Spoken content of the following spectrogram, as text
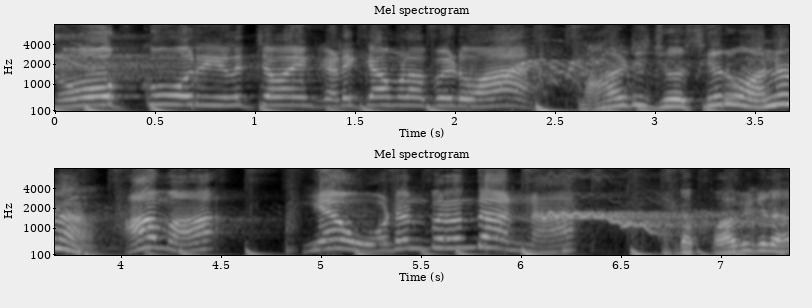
நோக்கும் ஒரு இளிச்சவாயம் கிடைக்காமலா போயிடுவான். நாடி ஜோசியரும் அண்ணனா? ஆமா என் உடன் பிறந்த அண்ணா. அட பாவிகளா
